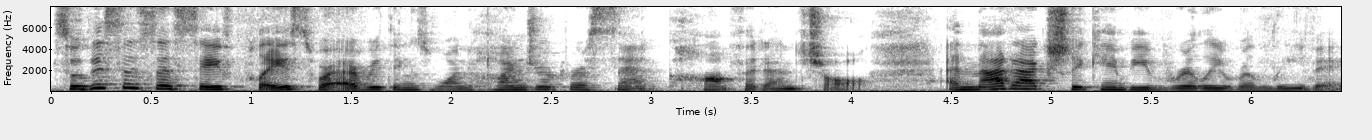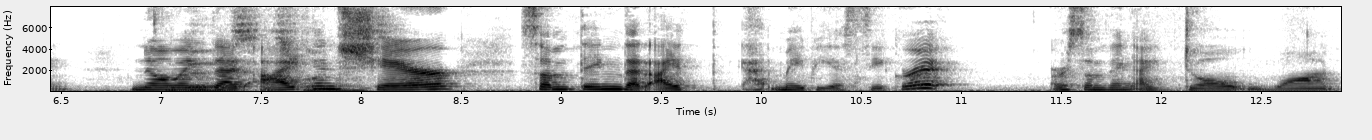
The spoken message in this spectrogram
So, this is a safe place where everything's 100% confidential. And that actually can be really relieving knowing that I can nice. share something that I may be a secret or something I don't want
